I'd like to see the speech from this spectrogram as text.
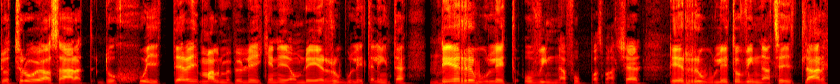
då tror jag så här att då skiter Malmöpubliken i om det är roligt eller inte. Det är roligt att vinna fotbollsmatcher. Det är roligt att vinna titlar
